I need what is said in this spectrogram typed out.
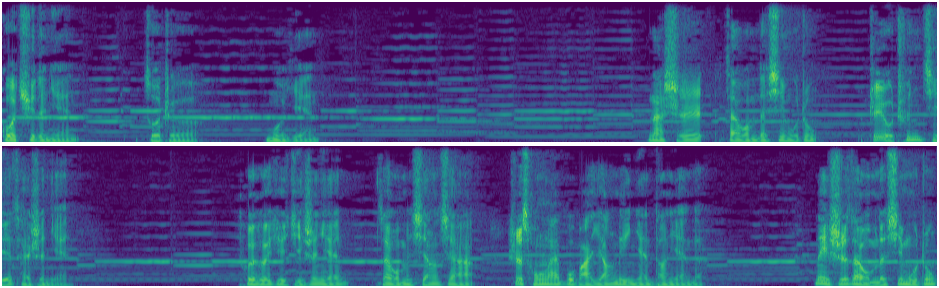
过去的年，作者莫言。那时在我们的心目中，只有春节才是年。退回去几十年，在我们乡下是从来不把阳历年当年的。那时在我们的心目中，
